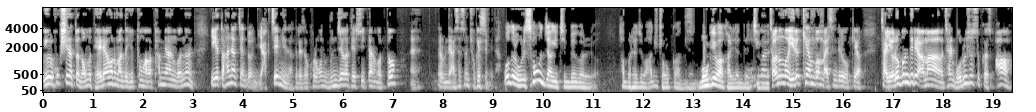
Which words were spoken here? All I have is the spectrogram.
이걸 혹시나 또 너무 대량으로 만든 유통화가 판매하는 거는 이게 또 한약재도 약재입니다. 그래서 그런 건 문제가 될 수 있다는 것도 예, 여러분들이 아셨으면 좋겠습니다. 오늘 우리 송 원장이 진맥을 한번 해주면 아주 좋을 것 같네요. 모기와 관련된 진맥. 저는 뭐 이렇게 한번 말씀드려 볼게요. 자, 여러분들이 아마 잘 모르셨을 거예요. 아,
